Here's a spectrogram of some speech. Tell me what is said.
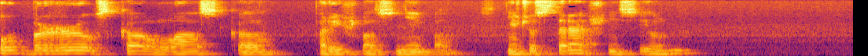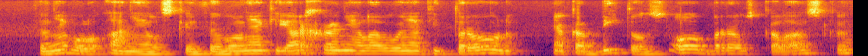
obrovská láska prišla z neba. Niečo strašne silné. To nebolo anielské, to bol nejaký archaniel alebo nejaký trón, nejaká bytosť, obrovská láska.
